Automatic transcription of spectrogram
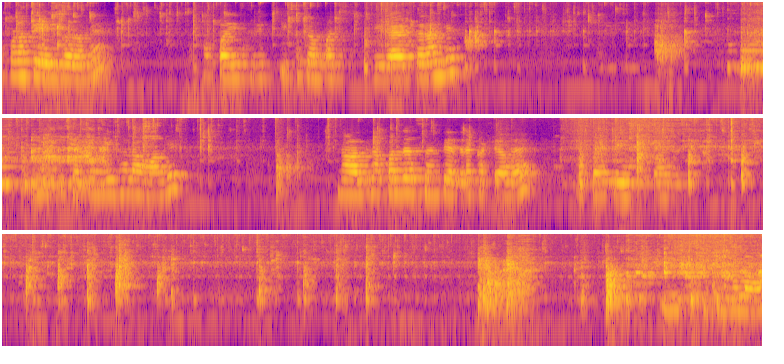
ਆਪਣਾ ਤੇਲ ਗਰਮ ਹੈ ਆਪਾਂ ਇਸ ਵਿੱਚ ਇੱਕ ਚਮਚ ਜੀਰਾ ਐਡ ਕਰਾਂਗੇ ਇੱਕ ਸੈਕਿੰਡ ਲਈ ਹਿਲਾਵਾਂਗੇ ਨਾਲ ਦੀ ਨਾਲ ਆਪਾਂ ਲਸਣ ਤੇ ਅਦਰਕ ਕੱਟਿਆ ਹੋਇਆ ਹੈ ਆਪਾਂ ਇਹ ਪੇਸਟ ਪਾ ਦਿੰਦੇ ਹਿਲਾਓ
